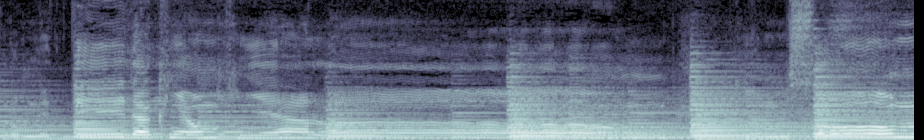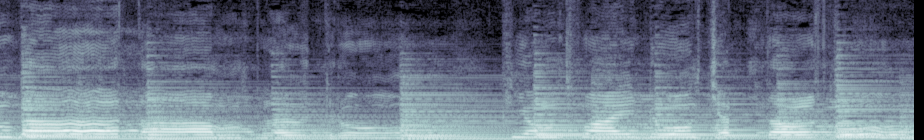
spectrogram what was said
គ្រប់នីតិដែលខ្ញុំភ្ញាក់ឡើងខ្ញុំ សូមដើរតាមផ្លូវទ្រង់ខ្ញុំថ្វាយដួងចិត្តដល់ទ្រង់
